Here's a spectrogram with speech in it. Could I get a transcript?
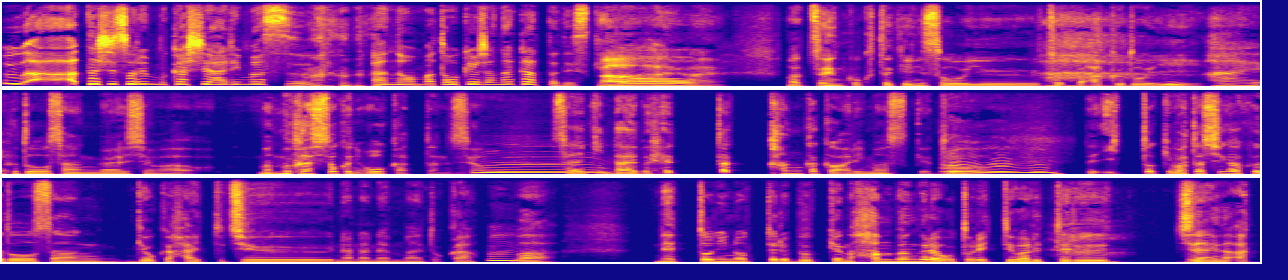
ーうわー私それ昔あります。あの、まあ、東京じゃなかったですけど。あはいはい。まあ、全国的にそういうちょっと悪どいはい。不動産会社は、まあ、昔特に多かったんですよ。最近だいいぶ減った感覚はありますけど、うんうんうん。で一時私が不動産業界入った17年前とかうんは、ネットに載ってる物件の半分ぐらいおとりって言われてる 時代があっ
